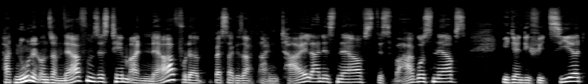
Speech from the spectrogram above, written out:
hat nun in unserem Nervensystem einen Nerv oder besser gesagt einen Teil eines Nervs, des Vagusnervs, identifiziert,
